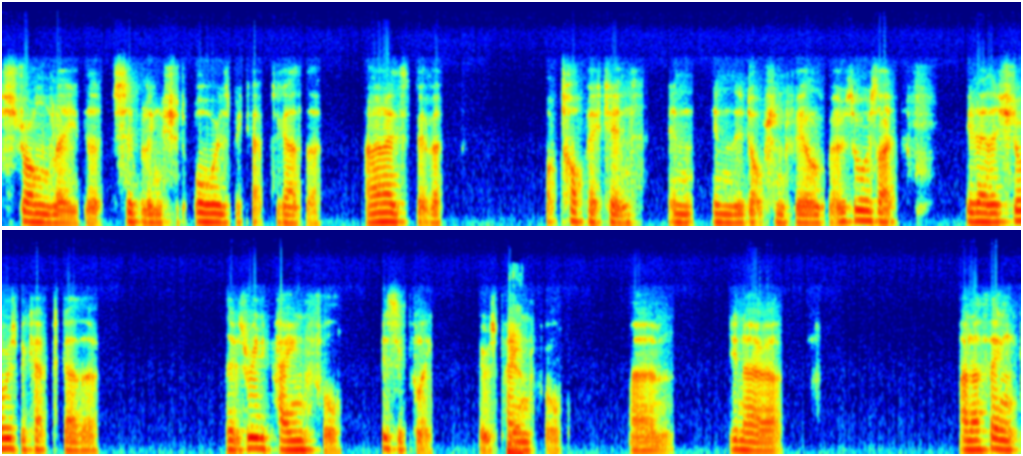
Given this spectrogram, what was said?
strongly that siblings should always be kept together. And I know it's a bit of a hot topic in in in the adoption field, but it was always like, you know, they should always be kept together. it was really painful physically. It was painful. Yeah. Um, you know, and I think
